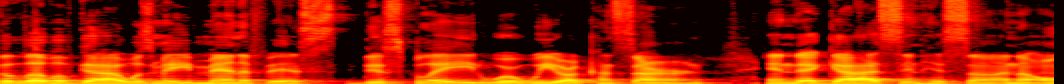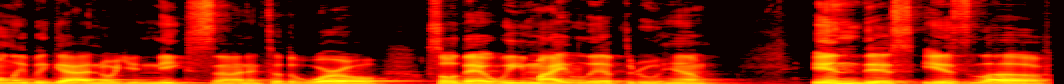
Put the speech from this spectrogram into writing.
the love of God was made manifest, displayed where we are concerned, and that God sent his Son, the only begotten or unique Son, into the world so that we might live through him. In this is love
